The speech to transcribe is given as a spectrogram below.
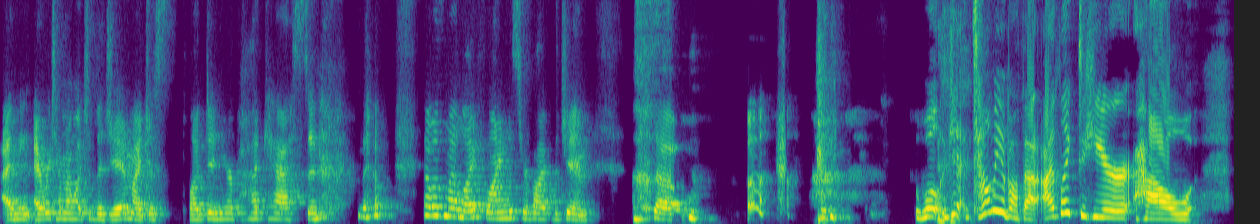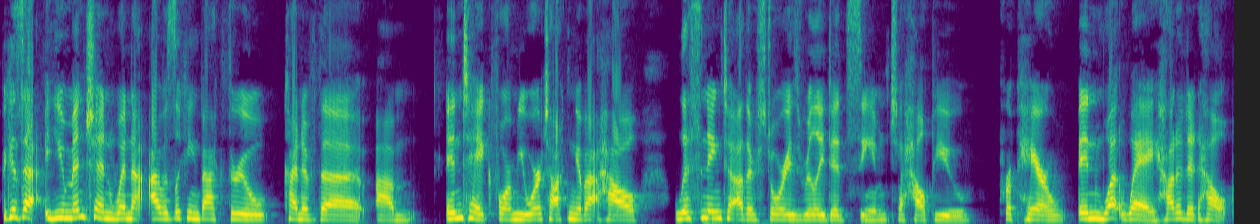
I mean, every time I went to the gym, I just plugged in your podcast and that, that was my lifeline to survive the gym so well yeah tell me about that. I'd like to hear how because uh, you mentioned when i was looking back through kind of the um, intake form you were talking about how listening to other stories really did seem to help you prepare. In what way? How did it help?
